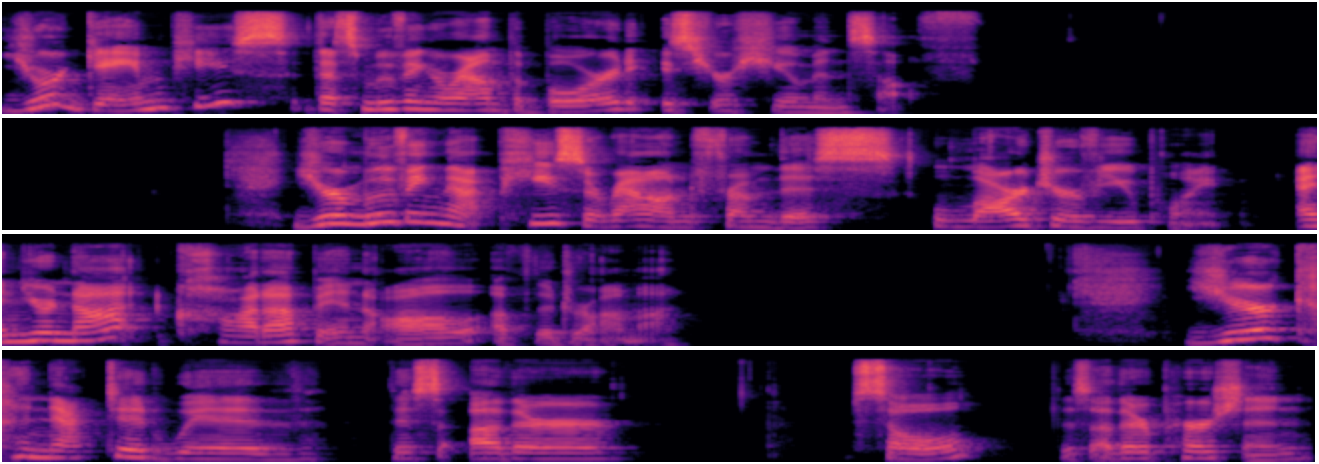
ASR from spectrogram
your game piece that's moving around the board is your human self. You're moving that piece around from this larger viewpoint, and you're not caught up in all of the drama you're connected with this other soul, this other person.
